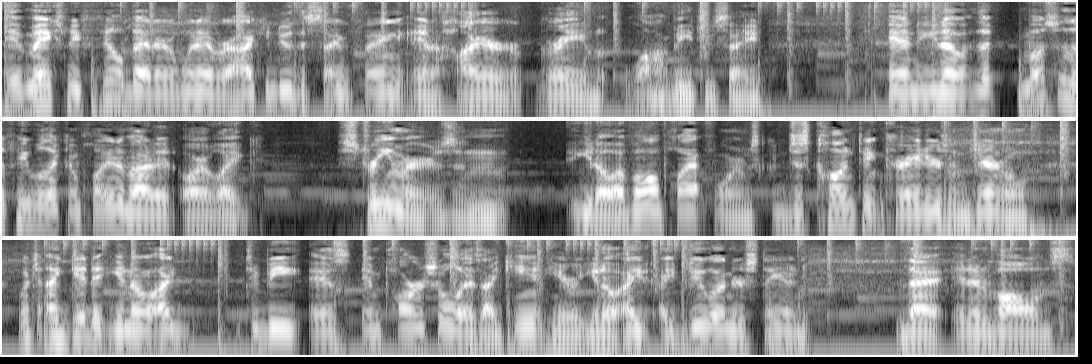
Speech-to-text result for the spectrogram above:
it makes me feel better whenever I can do the same thing in a higher grade lobby to say. And you know, the most of the people that complain about it are like streamers and you know, of all platforms, just content creators in general, which I get it, you know, I to be as impartial as I can here, you know, I, I do understand that it involves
